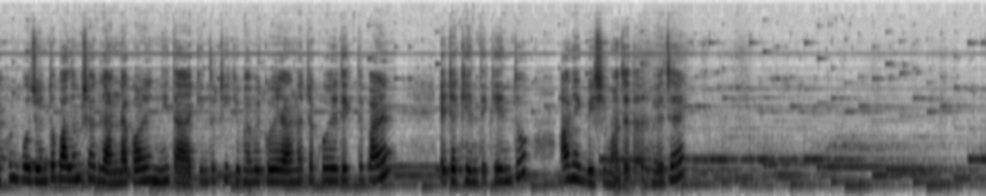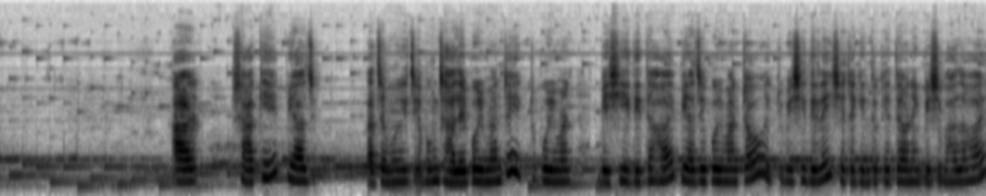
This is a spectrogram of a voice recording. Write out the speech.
এখন পর্যন্ত পালং শাক রান্না করেননি, তারা কিন্তু ঠিক এভাবে করে রান্নাটা করে দেখতে পারেন। এটা খেতে কিন্তু অনেক বেশি মজাদার হয়ে যায়। আর শাকে পেঁয়াজ, কাঁচামরিচ এবং ঝালের পরিমাণটা একটু পরিমাণ বেশি দিতে হয়। পেঁয়াজের পরিমাণটাও একটু বেশি দিলেই সেটা কিন্তু খেতে অনেক বেশি ভালো হয়।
